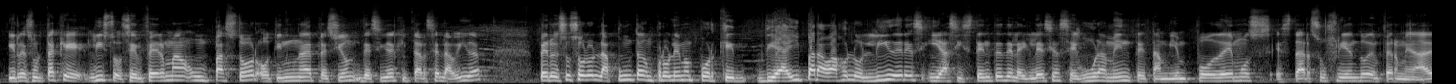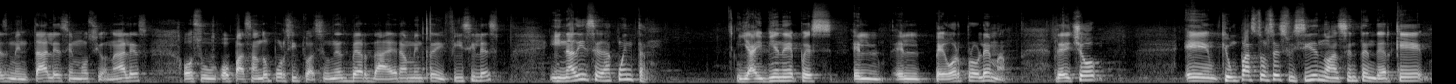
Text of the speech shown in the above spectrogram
resulta que, listo, se enferma un pastor o tiene una depresión, decide quitarse la vida, pero eso es solo la punta de un problema porque de ahí para abajo los líderes y asistentes de la iglesia seguramente también podemos estar sufriendo de enfermedades mentales, emocionales o pasando por situaciones verdaderamente difíciles y nadie se da cuenta. Y ahí viene pues el, peor problema. De hecho, eh, que un pastor se suicide nos hace entender que,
